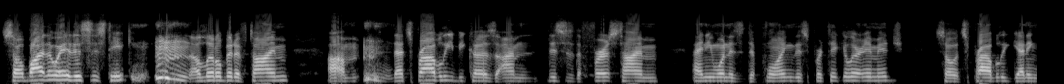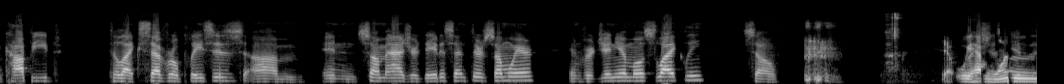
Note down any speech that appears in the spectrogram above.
So, by the way, this is taking a little bit of time. Um, that's probably because I'm. This is the first time anyone is deploying this particular image, so it's probably getting copied to like several places um, in some Azure data center somewhere in Virginia, most likely. So, Yeah, we have one.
